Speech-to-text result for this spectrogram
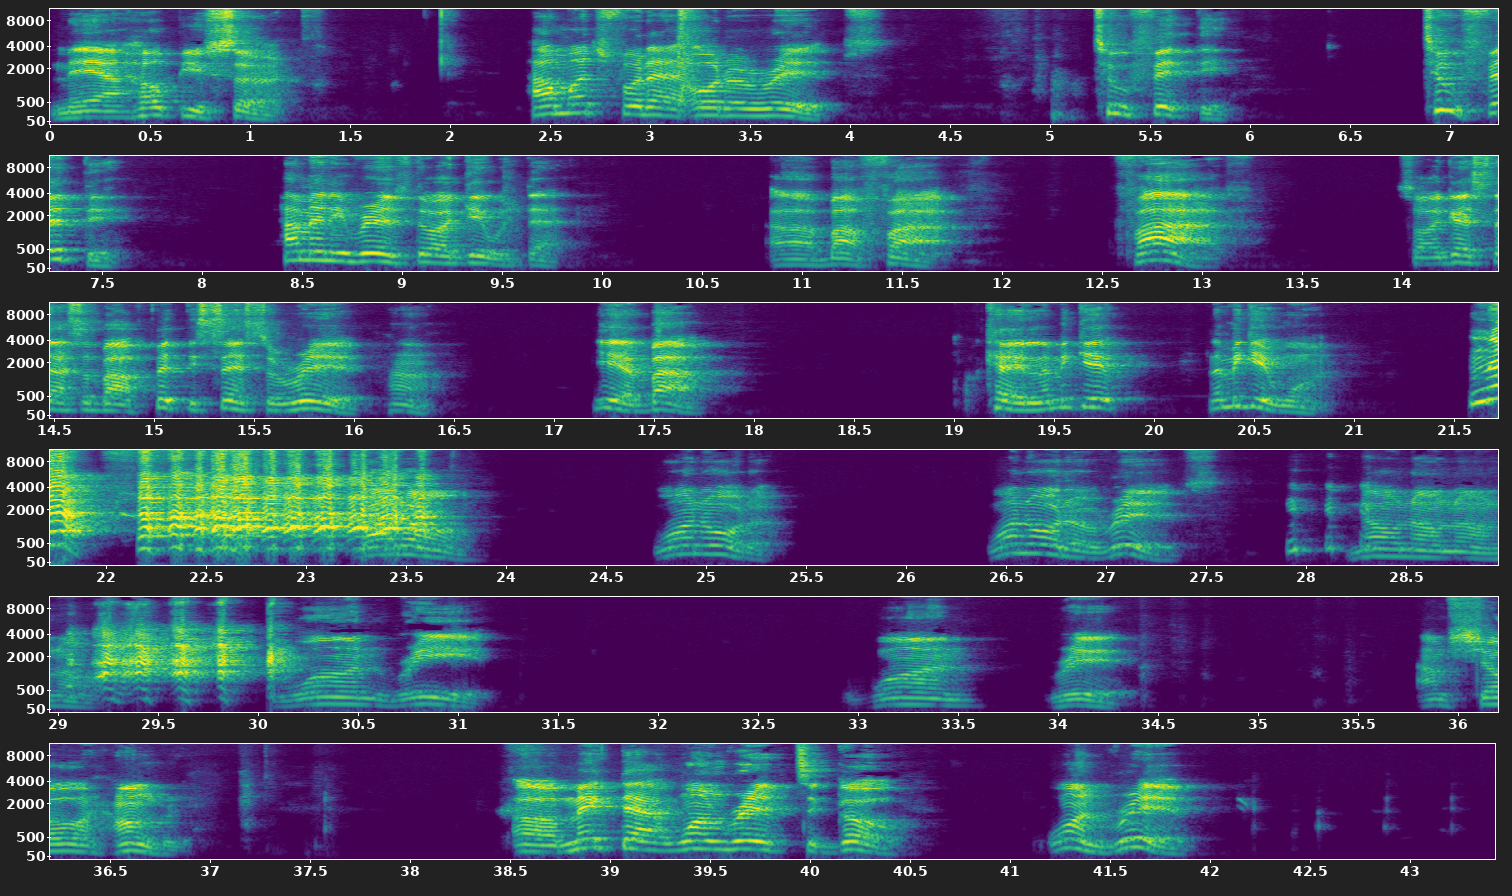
May I help you, sir? How much for that order of ribs? 250. 250. How many ribs do I get with that? Uh, about five. Five. So I guess that's about 50 cents a rib, huh? Yeah, about. Okay, let me get let me get one. Nah. Right on. One order. One order of ribs. No, no, no, no. One rib. One rib. I'm sure hungry. Uh, make that one rib to go. One rib.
